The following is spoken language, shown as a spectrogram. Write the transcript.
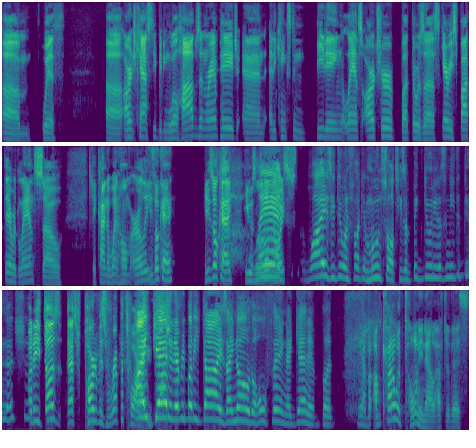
um, with uh, Orange Cassidy beating Will Hobbs and Rampage, and Eddie Kingston beating Lance Archer. But there was a scary spot there with Lance, so they kind of went home early. He's okay. He's okay. He was a little annoyed, why is he doing fucking moonsaults? He's a big dude. He doesn't need to do that shit. but he does. That's part of his repertoire. I get watch- it. Everybody dies. I know the whole thing. I get it. But Yeah, but I'm kind of with Tony now after this.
